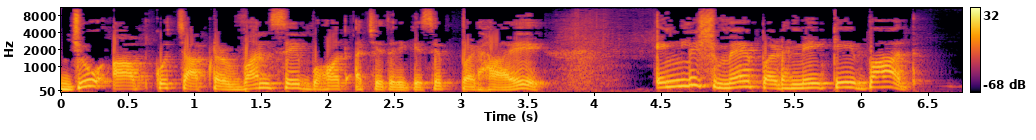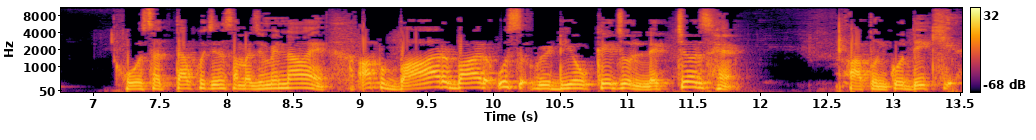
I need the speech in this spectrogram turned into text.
जो आपको चैप्टर वन से बहुत अच्छे तरीके से पढ़ाए। इंग्लिश में पढ़ने के बाद हो सकता है आपको चीज़ें समझ में ना आए। आप बार बार उस वीडियो के जो लेक्चर्स हैं, आप उनको देखिए।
